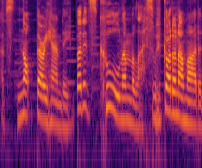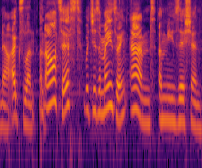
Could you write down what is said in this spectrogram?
That's not very handy, but it's cool nonetheless. We've got an armada now. Excellent. An artist, which is amazing, and a musician.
